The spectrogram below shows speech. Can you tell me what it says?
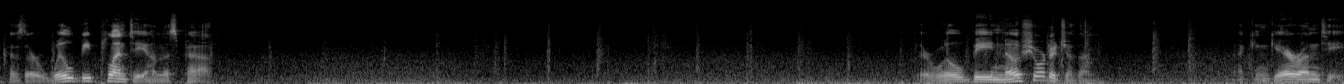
Because there will be plenty on this path. There will be no shortage of them. I can guarantee.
